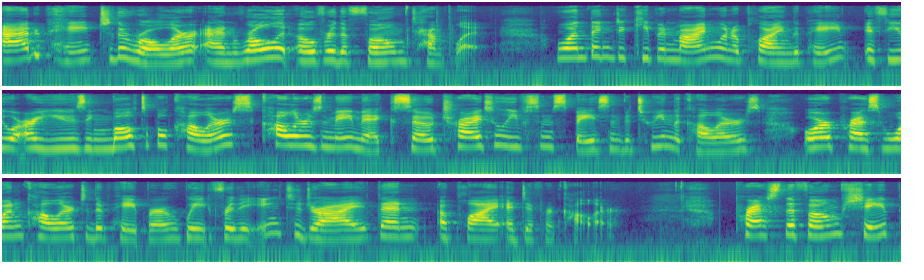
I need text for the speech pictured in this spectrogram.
add paint to the roller and roll it over the foam template. One thing to keep in mind when applying the paint, if you are using multiple colors, colors may mix, so try to leave some space in between the colors, or press one color to the paper, wait for the ink to dry, then apply a different color. Press the foam shape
